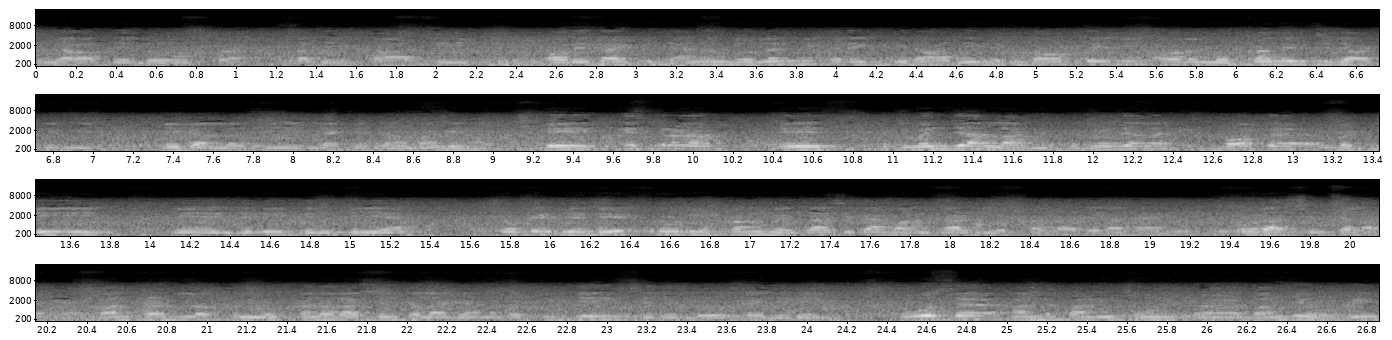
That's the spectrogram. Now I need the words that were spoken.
ਪੰਜਾਬ ਦੇ ਲੋਕ, ਸਾਡੀ ਪਾਰਟੀ ਔਰ ਇਹਦਾ ਇੱਕ ਜਨ ਅੰਦੋਲਨ ਵੀ ਕਰੇਗੀ ਰਾਜਨੀਤਿਕ ਤੌਰ ਤੇ ਵੀ ਔਰ ਲੋਕਾਂ ਦੇ ਵਿੱਚ ਜਾ ਕੇ ਵੀ ਇਹ ਗੱਲ ਅਸੀਂ ਲੈ ਕੇ ਜਾਵਾਂਗੇ ਕਿ ਕਿਸ ਤਰ੍ਹਾਂ ਇਹ 55 ਲੱਖ 55 ਲੱਖ ਇੱਕ ਬਹੁਤ ਵੱਡੀ ਜਿਹੜੀ ਗਿਣਤੀ ਹੈ ਕਿਉਂਕਿ ਜੇ 1.5 ਕਰੋੜ ਲੋਕਾਂ ਨੂੰ ਮਿਲਦਾ ਸੀ ਤਾਂ 1/3 ਲੋਕਾਂ ਦਾ ਜਿਹੜਾ ਹੈ, ਉਹ ਰਾਸ਼ਨ ਚਲਾ ਗਿਆ। 1/3 ਲੋਕਾਂ ਦਾ ਰਾਸ਼ਨ ਚਲਾ ਗਿਆ, ਮਤਲਬ ਤੀਜੇ ਹਿੱਸੇ ਦੇ ਲੋਕ ਹੈ ਜਿਹੜੇ ਉਸ ਅੰਨ ਪਾਣੀ ਤੋਂ ਵਾਂਝੇ ਹੋ ਗਏ,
